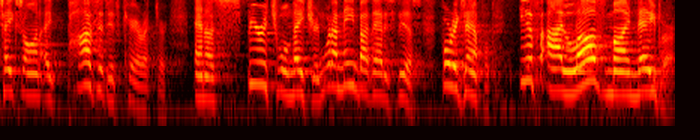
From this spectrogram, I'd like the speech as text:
takes on a positive character and a spiritual nature. And what I mean by that is this for example, if I love my neighbor,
